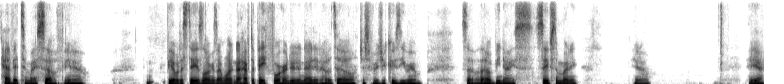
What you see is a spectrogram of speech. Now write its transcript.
have it to myself, you know, be able to stay as long as I want, not have to pay 400 a night at a hotel just for a jacuzzi room. So that would be nice. Save some money, you know. Yeah.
